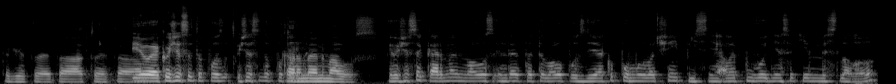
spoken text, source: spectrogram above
Takže to je ta, to je ta Jo, jako že se to, poz, že se to potom... Carmen Malus. Jo, že se Carmen Malus interpretovalo později jako pomluvačný písně, ale původně se tím myslelo.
